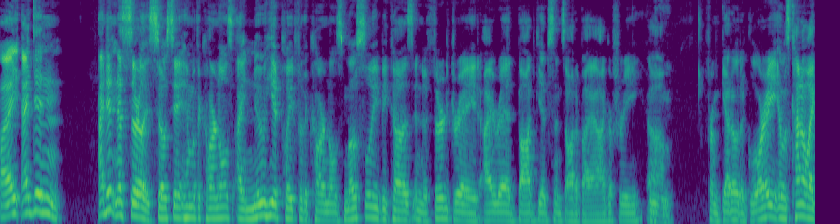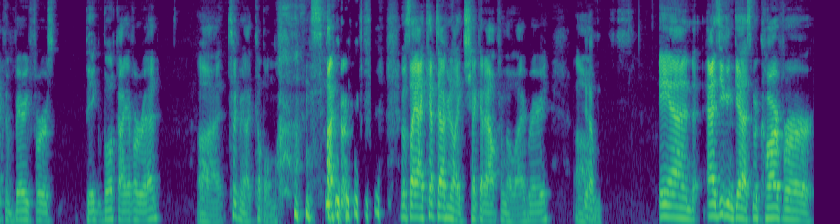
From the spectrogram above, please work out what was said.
I, I didn't I didn't necessarily associate him with the Cardinals. I knew he had played for the Cardinals mostly because in the third grade I read Bob Gibson's autobiography, um, From Ghetto to Glory. It was kind of like the very first big book I ever read. Uh, it took me like a couple months. It was like I kept having to like check it out from the library. Um, Yeah. And as you can guess, McCarver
